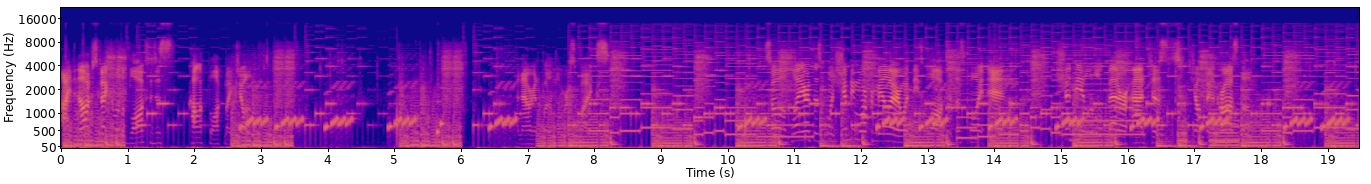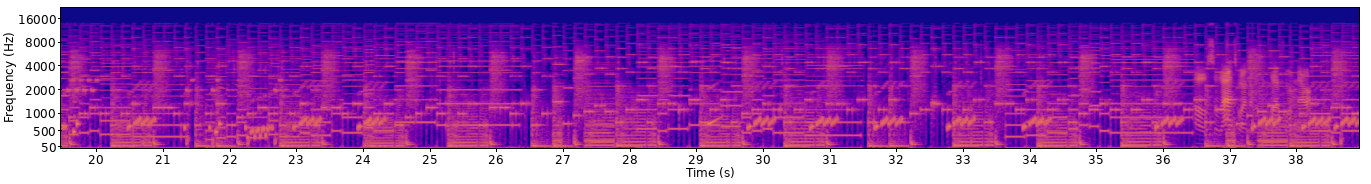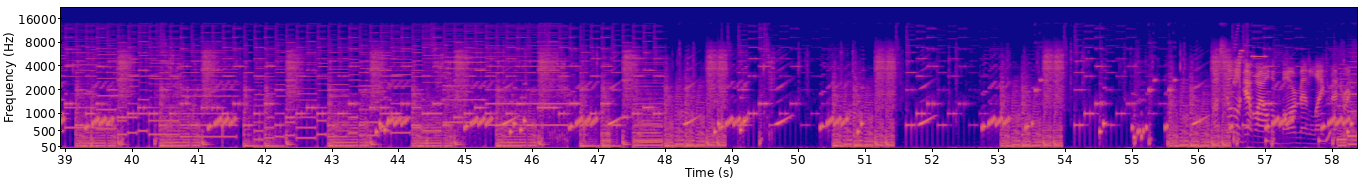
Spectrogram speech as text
I did not expect one of the blocks to just cock block my jump. And now we're gonna put them over spikes. So the player at this point should be more familiar with these blocks at this point, be a little better at just jumping across them.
